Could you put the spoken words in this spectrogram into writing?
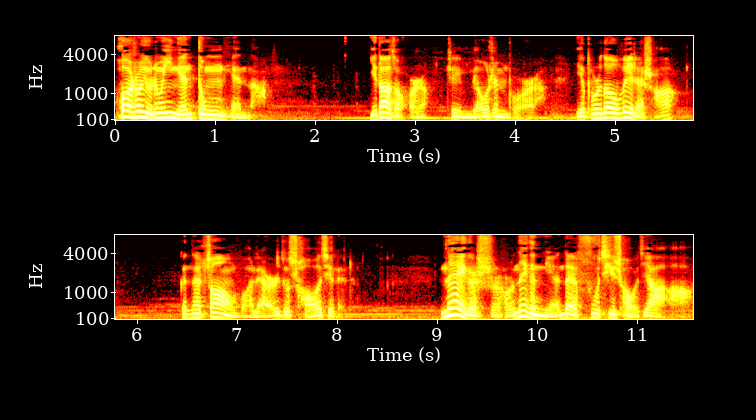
话说有这么一年冬天呐，一大早上，这苗神婆啊，也不知道为了啥，跟她丈夫俩人就吵起来了。那个时候，那个年代，夫妻吵架啊，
